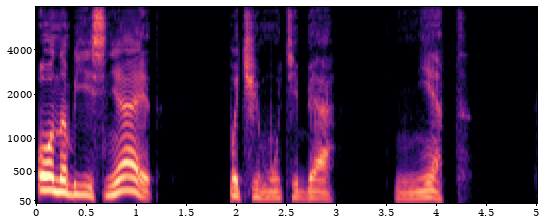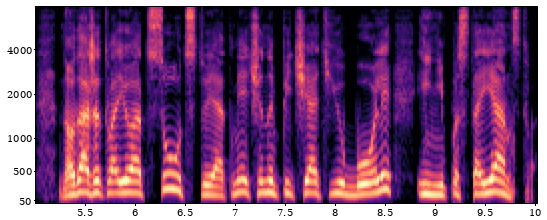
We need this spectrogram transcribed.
Он объясняет, почему тебя нет. Но даже твое отсутствие отмечено печатью боли и непостоянства.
